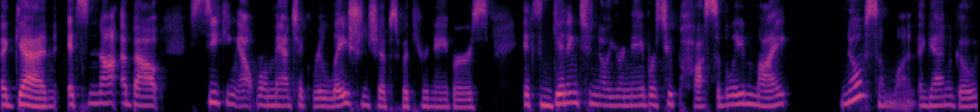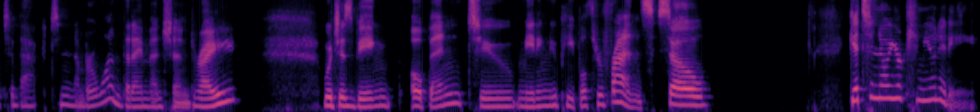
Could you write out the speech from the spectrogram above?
again, it's not about seeking out romantic relationships with your neighbors. It's getting to know your neighbors who possibly might know someone. Again, go to back to number one that I mentioned, right? Which is being open to meeting new people through friends. So get to know your community,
